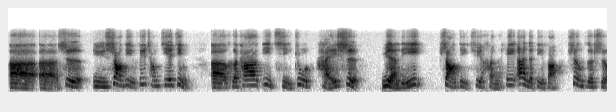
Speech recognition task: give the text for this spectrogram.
呃呃是与上帝非常接近，呃和他一起住，还是远离上帝去很黑暗的地方，甚至是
